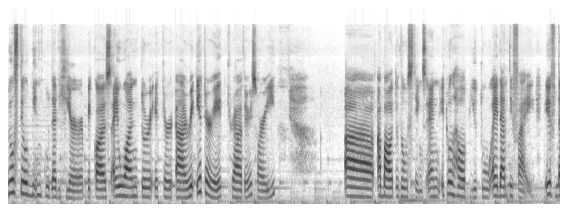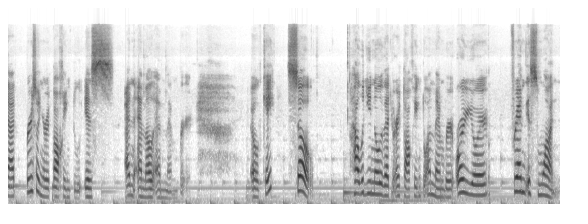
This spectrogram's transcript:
will still be included here because I want to reiter- uh, reiterate, rather, sorry, uh, about those things and it will help you to identify if that person you're talking to is an MLM member. Okay, so how would you know that you are talking to a member or your friend is one?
